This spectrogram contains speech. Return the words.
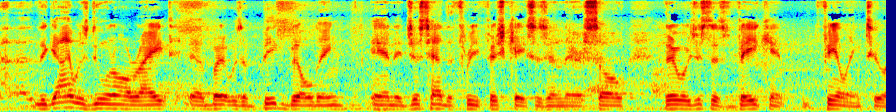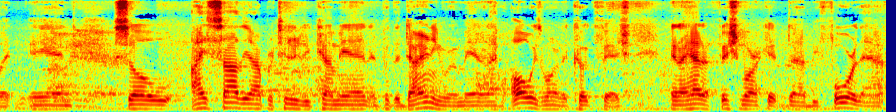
uh, the guy was doing all right, uh, but it was a big building, and it just had the three fish cases in there, so there was just this vacant feeling to it, and so I saw the opportunity to come in and put the dining room in, and I've always wanted to cook fish, and I had a fish market uh, before that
